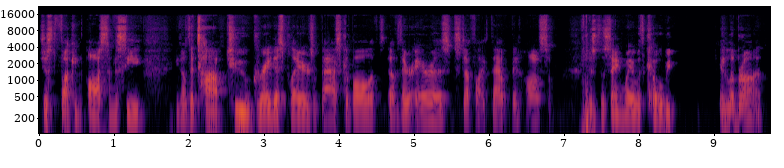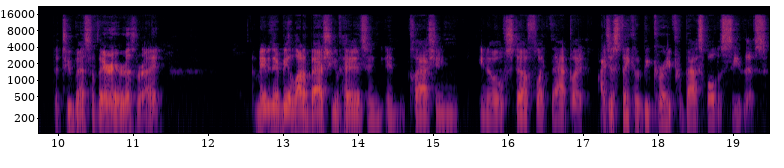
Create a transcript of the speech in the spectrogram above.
Just fucking awesome to see. You know, the top two greatest players of basketball of, of their eras and stuff like that would have been awesome. Just the same way with Kobe and LeBron, the two best of their eras, right? Maybe there'd be a lot of bashing of heads and, and clashing, you know, stuff like that. But I just think it would be great for basketball to see this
